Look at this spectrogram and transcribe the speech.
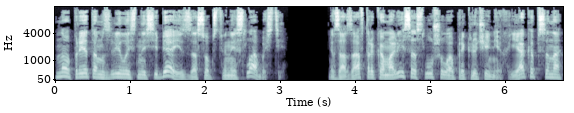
но при этом злилась на себя из-за собственной слабости. За завтраком Алиса слушала о приключениях Якобсона,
